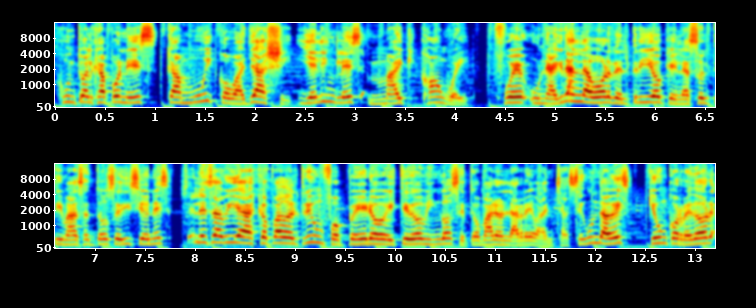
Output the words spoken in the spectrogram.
junto al japonés Kamui Kobayashi y el inglés Mike Conway. Fue una gran labor del trío que en las últimas dos ediciones se les había escapado el triunfo, pero este domingo se tomaron la revancha. Segunda vez que un corredor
